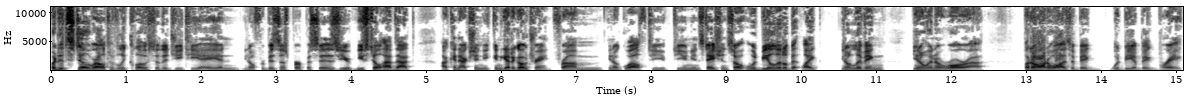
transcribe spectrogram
but it's still relatively close to the GTA. And, you know, for business purposes, you, you still have that uh, connection. You can get a GO train from, you know, Guelph to, to Union Station. So it would be a little bit like, you know, living, you know, in Aurora. But Ottawa is a big, would be a big break.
